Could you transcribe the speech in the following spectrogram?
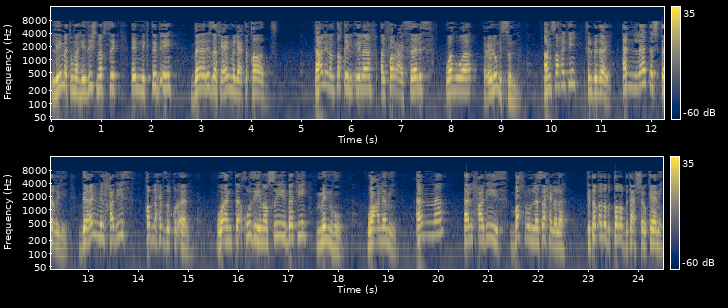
ليه ما تمهديش نفسك إنك تبقي بارزة في علم الاعتقاد؟ تعالي ننتقل إلى الفرع الثالث وهو علوم السنة. أنصحك في البداية أن لا تشتغلي بعلم الحديث قبل حفظ القرآن. وأن تأخذي نصيبك منه. واعلمي أن الحديث بحر لا ساحل له. كتاب أدب الطلب بتاع الشوكاني.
